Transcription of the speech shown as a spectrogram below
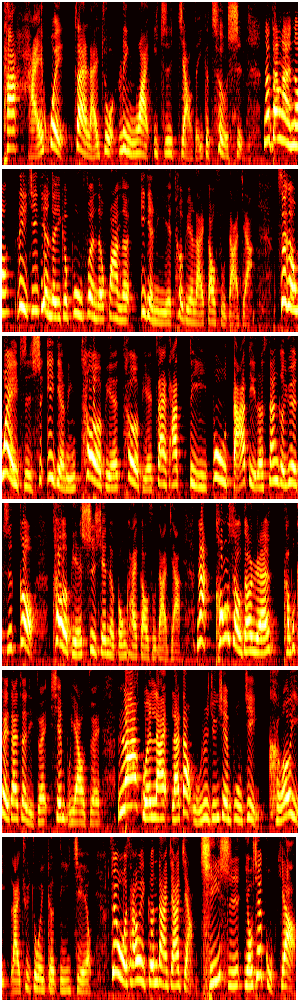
它还会再来做另外一只脚的一个测试。那当然呢，力基电的一个部分的话呢，一点零也特别来告诉大家，这个位置是一点零特别特别在它底部打底了三个月之后，特别事先的公开告诉大家。那空手的人可不可以在这里追？先不要追，拉回来来到五日均线附近可以。来去做一个低接哦，所以我才会跟大家讲，其实有些股票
